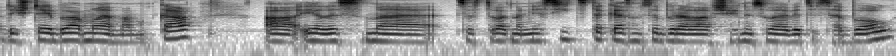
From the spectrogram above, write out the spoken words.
když tady byla moje mamka a jeli jsme cestovat na měsíc, tak já jsem se brala všechny své věci sebou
